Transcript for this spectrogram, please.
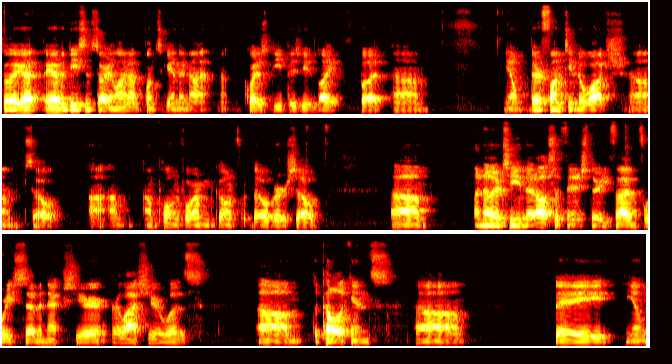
so they got they have a decent starting lineup. Once again, they're not, quite as deep as you'd like, but um, you know they're a fun team to watch. Um, so uh, I'm I'm pulling for them, going for the over. So um, another team that also finished 35 and 47 next year or last year was um, the Pelicans. Uh, they, you know,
